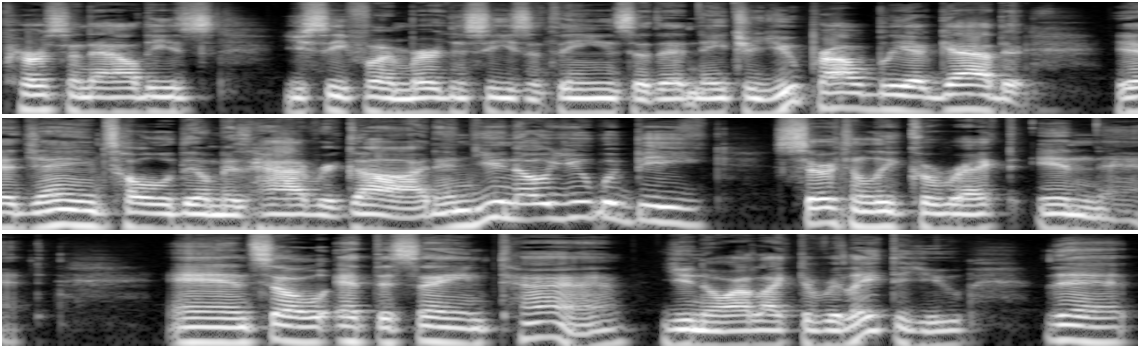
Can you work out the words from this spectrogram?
personalities you see for emergencies and things of that nature. You probably have gathered, yeah, James hold them as high regard. And you know, you would be certainly correct in that. And so at the same time, you know, I like to relate to you that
